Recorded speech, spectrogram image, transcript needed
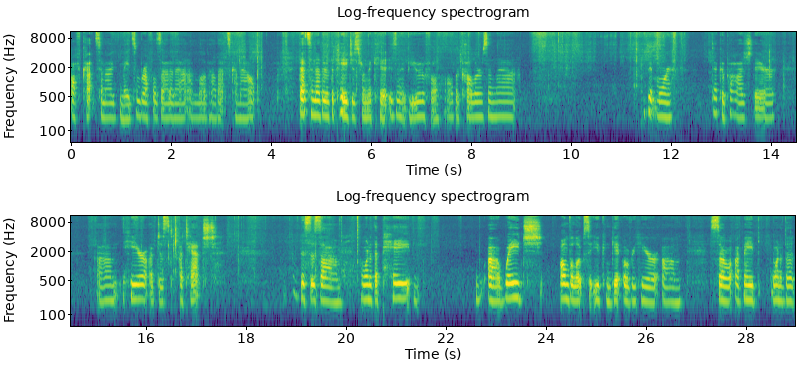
offcuts, and I've made some ruffles out of that. I love how that's come out. That's another of the pages from the kit. Isn't it beautiful? All the colors in that. A bit more decoupage there. Um, here I've just attached, this is um, one of the pay uh, wage envelopes that you can get over here. Um, so I've made one of the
